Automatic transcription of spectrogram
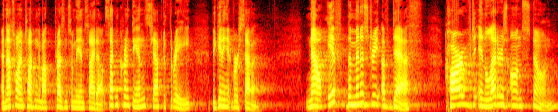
And that's why I'm talking about presence from the inside out. 2 Corinthians chapter 3, beginning at verse 7. Now, if the ministry of death, carved in letters on stone,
